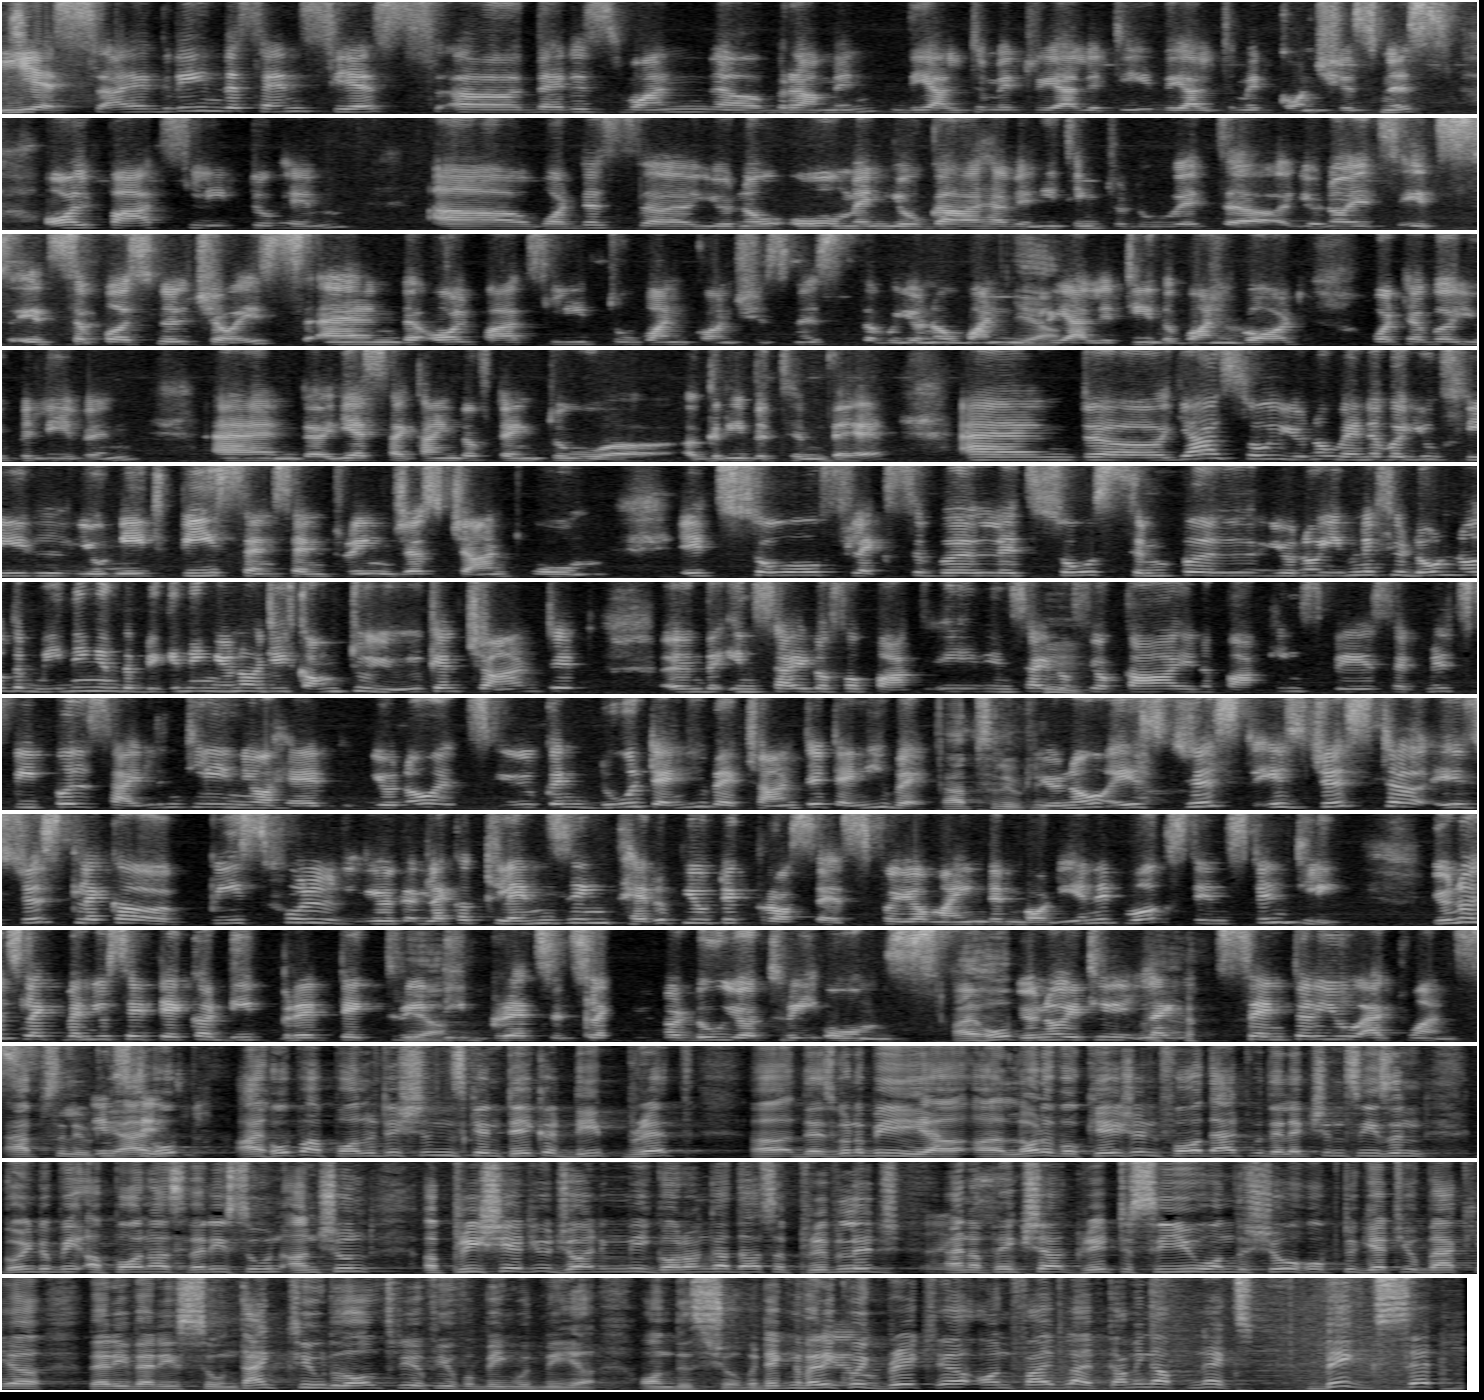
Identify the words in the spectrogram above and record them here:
Yes, I agree in the sense, yes, uh, there is one uh, Brahman, the ultimate reality, the ultimate consciousness. All paths lead to him. Uh, what does uh, you know Om and yoga have anything to do with? Uh, you know, it's it's it's a personal choice, and all paths lead to one consciousness. The you know one Yeah. reality, the one God, whatever you believe in. And uh, yes, I kind of tend to uh, agree with him there. And uh, yeah, so you know, whenever you feel you need peace and centering, just chant Om. It's so flexible. It's so simple. You know, even if you don't know the meaning in the beginning, you know, it'll come to you. You can chant it in the inside of a park, inside of Hmm. your car, in a parking space, amidst people silently in your head. You know, it's you can do it anywhere, chant it anywhere Absolutely. you know it's just it's just uh, it's just like a peaceful like a cleansing therapeutic process for your mind and body and it works instantly you know it's like when you say take a deep breath take three Yeah. deep breaths it's like you know, do your three Oms I hope you know it'll like center you at once Absolutely. I hope I hope our politicians can take a deep breath. Uh, there's going to be uh, a lot of occasion for that with election season going to be upon us very soon. Anshul, appreciate you joining me. Gauranga Das, a privilege. And a Apeksha, great to see you on the show. Hope to get you back here very, very soon. Thank you to all three of you for being with me here on this show. We're taking a very quick break here on 5 Live. Coming up next, big set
